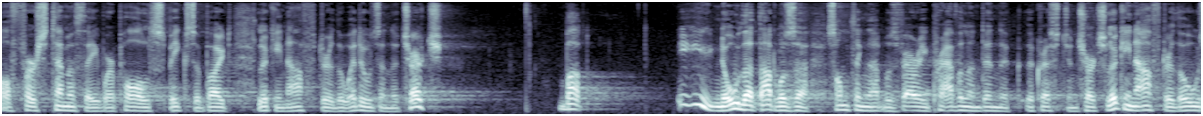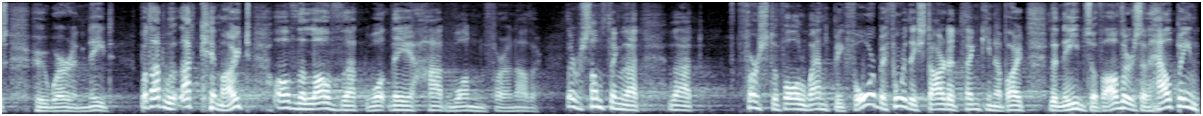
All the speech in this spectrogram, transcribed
of 1 Timothy, where Paul speaks about looking after the widows in the church. But you know that that was a, something that was very prevalent in the, the Christian church, looking after those who were in need. But that, that came out of the love that what they had one for another. There was something that, that first of all went before, before they started thinking about the needs of others and helping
